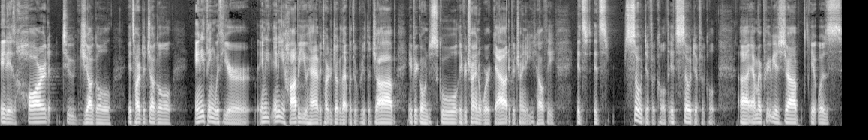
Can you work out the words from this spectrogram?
It is hard to juggle. It's hard to juggle anything with your any any hobby you have. It's hard to juggle that with a, with job. If you're going to school, if you're trying to work out, if you're trying to eat healthy, it's it's so difficult. It's so difficult. Uh, at my previous job, it was.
